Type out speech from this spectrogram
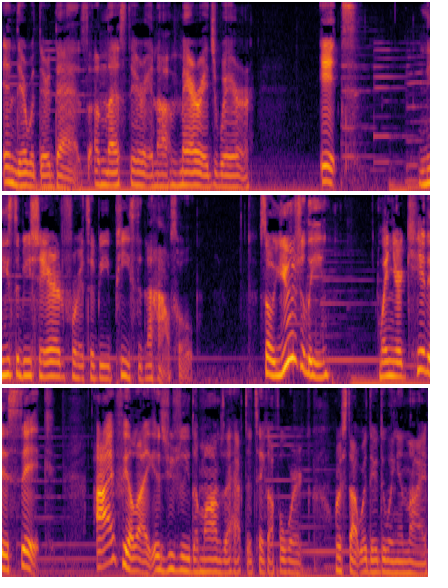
in there with their dads, unless they're in a marriage where it needs to be shared for it to be peace in the household. So, usually, when your kid is sick, I feel like it's usually the moms that have to take off of work or stop what they're doing in life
